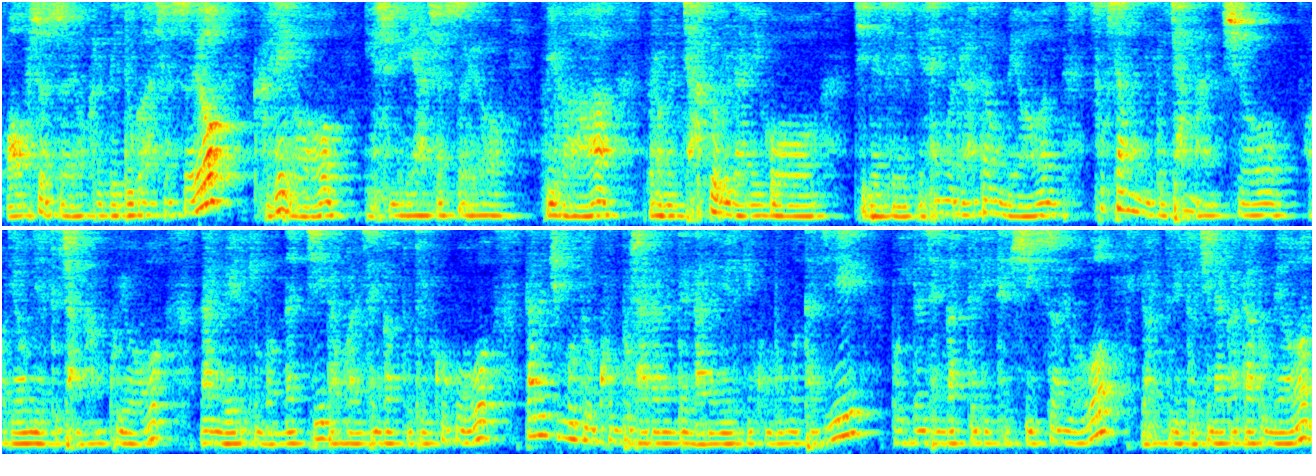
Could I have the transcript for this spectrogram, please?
없었어요. 그런데 누가 하셨어요? 그래요. 예수님이 하셨어요. 우리가 여러분 학교를 다니고 집에서 이렇게 생활을 하다 보면 속상한 일도 참 많죠. 어려운 일도 참 많고요. 난 왜 이렇게 못났지? 라고 하는 생각도 들 거고 다른 친구들 공부 잘하는데 나는 왜 이렇게 공부 못하지? 뭐 이런 생각들이 들 수 있어요. 여러분들이 또 지나가다 보면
